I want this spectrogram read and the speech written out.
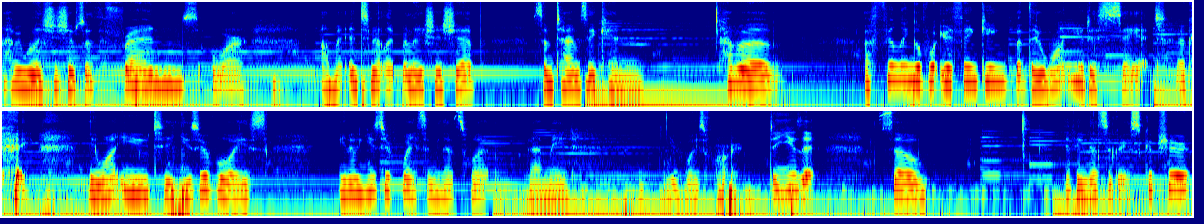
having relationships with friends or um, an intimate relationship, sometimes they can have a a feeling of what you're thinking, but they want you to say it, okay? They want you to use your voice. You know, use your voice. I mean, that's what God made your voice for, to use it. So, I think that's a great scripture.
